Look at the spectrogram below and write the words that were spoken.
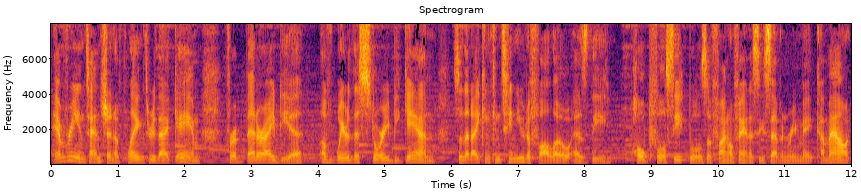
every intention of playing through that game for a better idea of where this story began so that I can continue to follow as the hopeful sequels of Final Fantasy VII Remake come out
